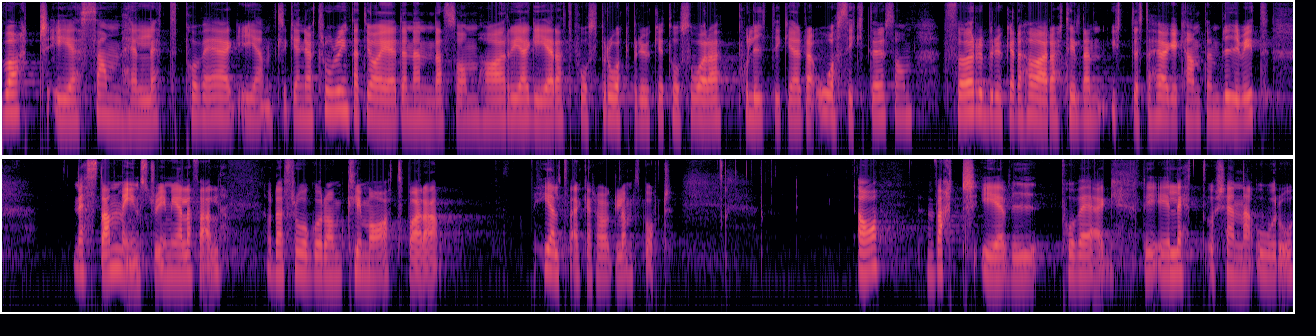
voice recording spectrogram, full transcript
Vart är samhället på väg egentligen? Jag tror inte att jag är den enda som har reagerat på språkbruket hos våra politiker där åsikter som förr brukade höra till den yttersta högerkanten blivit nästan mainstream i alla fall. Och där frågor om klimat bara helt verkar ha glömts bort. Ja, vart är vi på väg? Det är lätt att känna oro.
